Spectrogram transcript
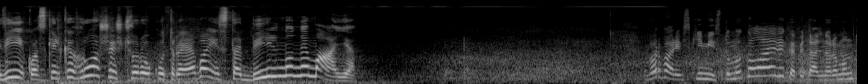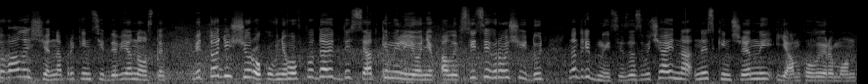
Віко, скільки грошей щороку треба і стабільно немає. Варварівський міст у Миколаєві капітально ремонтували ще наприкінці 90-х. Відтоді щороку в нього вкладають десятки мільйонів, але всі ці гроші йдуть на дрібниці, зазвичай на нескінченний ямковий ремонт.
